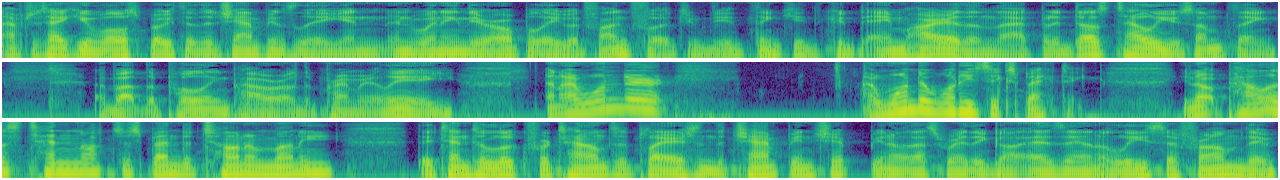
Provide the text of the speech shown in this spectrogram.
After taking Wolfsburg to the Champions League and, and winning the Europa League with Frankfurt, you'd, think you could aim higher than that. But it does tell you something about the pulling power of the Premier League. And I wonder. I wonder what he's expecting. You know, Palace tend not to spend a ton of money. They tend to look for talented players in the Championship. You know, that's where they got Eze and Olise from. They've,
